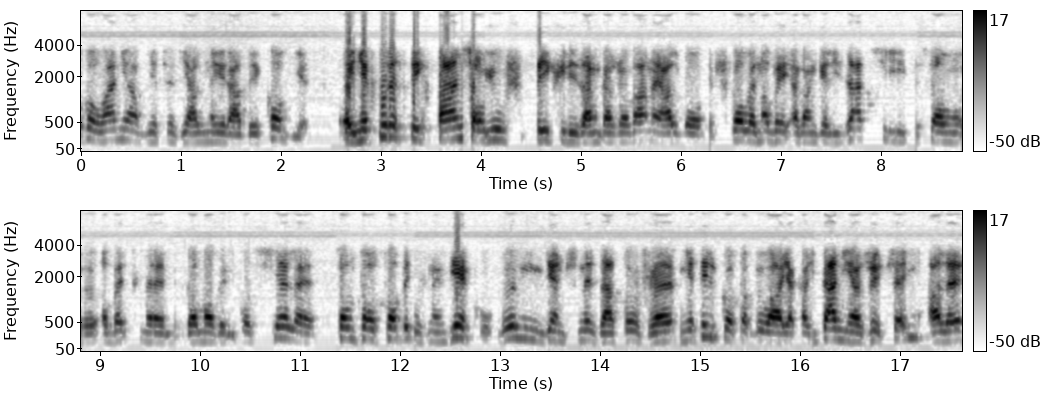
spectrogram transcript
powołania diecezjalnej Rady Kobiet. Niektóre z tych pań są już w tej chwili zaangażowane albo w szkołę nowej ewangelizacji, są obecne w domowym kościele. Są to osoby w różnym wieku. Byłem im wdzięczny za to, że nie tylko to była jakaś litania życzeń, ale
